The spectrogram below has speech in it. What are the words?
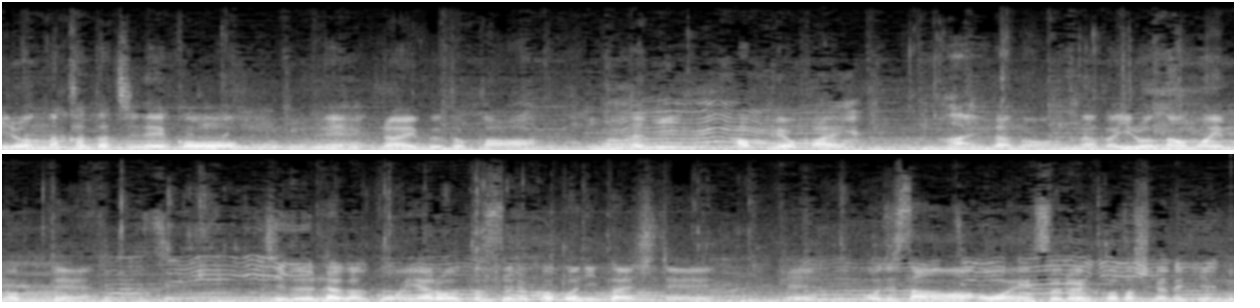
いろんな形でこうねライブとか何発表会はい。だのなんかいろんな思い持って自分らがこうやろうとすることに対して、ね、おじさんは応援することしかできるの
